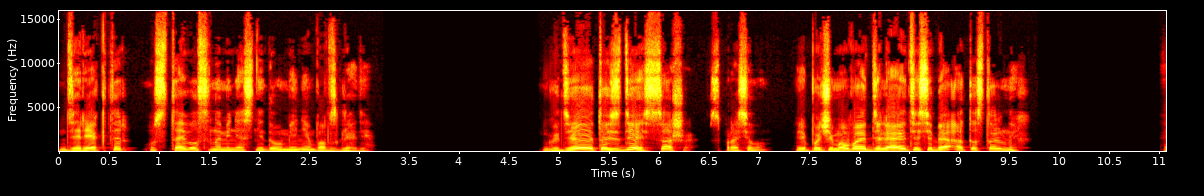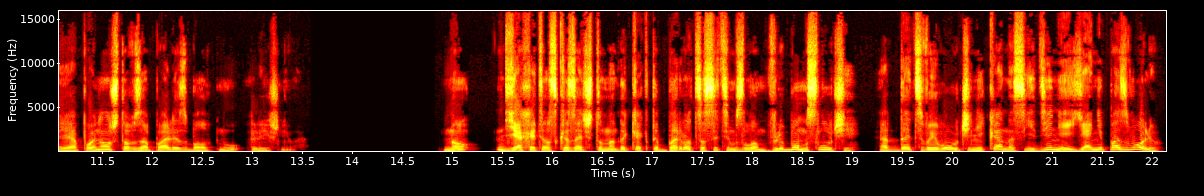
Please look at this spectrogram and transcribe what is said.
Директор уставился на меня с недоумением во взгляде. «Где это здесь, Саша?» — спросил он. «И почему вы отделяете себя от остальных?» Я понял, что в запале сболтнул лишнего. «Ну, Я хотел сказать, что надо как-то бороться с этим злом, в любом случае. Отдать своего ученика на съедение я не позволю.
